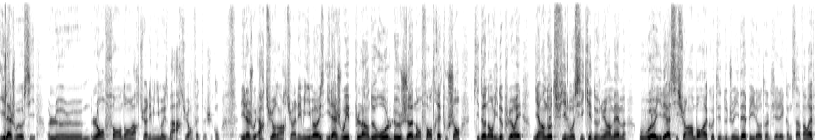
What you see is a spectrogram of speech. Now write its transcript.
Il a joué aussi le l'enfant dans Arthur et les Minimoys. Bah Arthur en fait, je suis con. Il a joué Arthur dans Arthur et les Minimoys. Il a joué plein de rôles de jeunes enfants très touchants qui donnent envie de pleurer. Il y a un autre film aussi qui est devenu un mème où il est assis sur un banc à côté de Johnny Depp et il est en train de chialer comme ça. Enfin bref,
